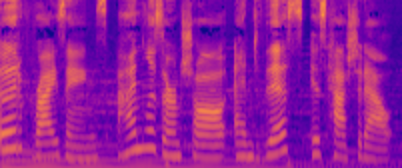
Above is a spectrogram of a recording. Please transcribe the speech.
Good risings. I'm Liz Earnshaw, and this is Hash It Out.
